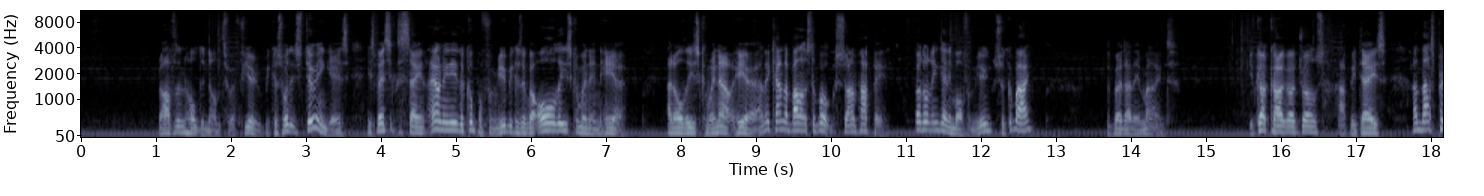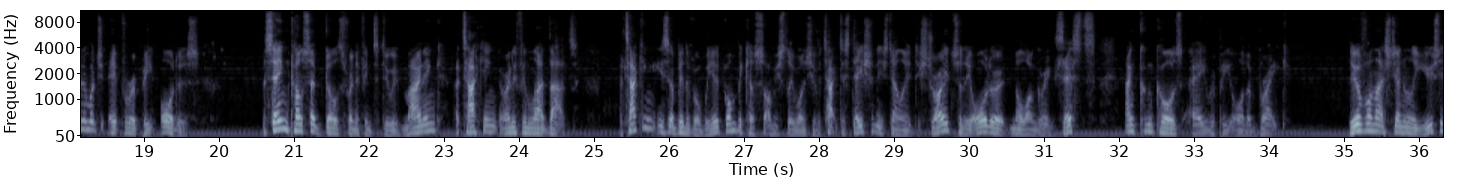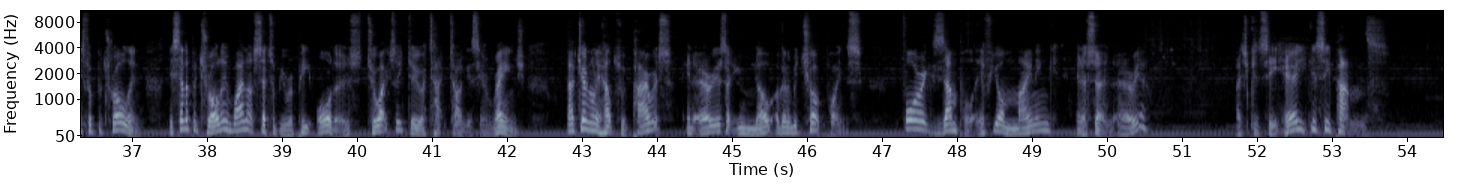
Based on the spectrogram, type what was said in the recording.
rather than holding on to a few. Because what it's doing is it's basically saying I only need a couple from you because I've got all these coming in here and all these coming out here and they kind of balance the books so I'm happy. I don't need any more from you so goodbye. To bear that in mind. You've got cargo drones happy days and that's pretty much it for repeat orders the same concept goes for anything to do with mining, attacking, or anything like that. Attacking is a bit of a weird one because obviously once you've attacked a station, it's generally destroyed, so the order no longer exists and can cause a repeat order break. The other one that's generally used is for patrolling. Instead of patrolling, why not set up your repeat orders to actually do attack targets in range? That generally helps with pirates in areas that you know are going to be choke points. For example, if you're mining in a certain area. As you can see here, you can see patterns.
